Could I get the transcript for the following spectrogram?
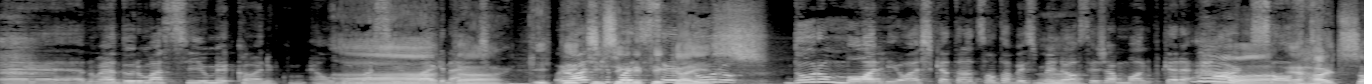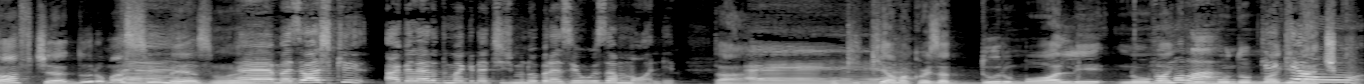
É, não é duro macio mecânico. É um duro macio magnético. tá. E Eu acho que que pode significa ser duro, isso? duro mole. Eu acho que a tradução talvez melhor seja mole, porque era Não, hard soft. É hard soft, é duro macio mesmo. É. É, mas eu acho que a galera do magnetismo no Brasil usa mole. Tá. É... O que, que é uma coisa duro mole no, ma- no mundo que magnético? é um... O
